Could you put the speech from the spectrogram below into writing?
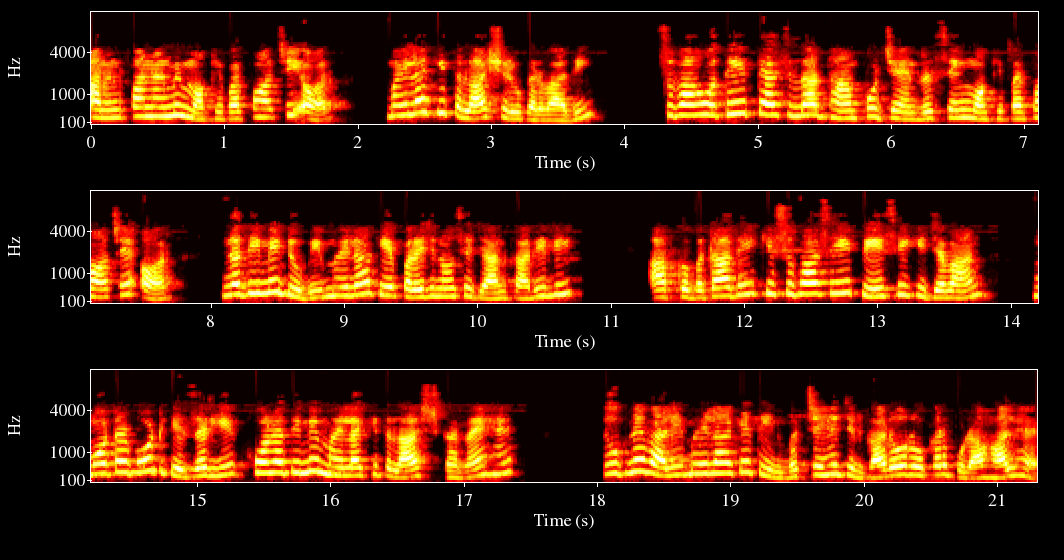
आनंद फानंद में मौके पर पहुँची और महिला की तलाश शुरू करवा दी। सुबह होते ही तहसीलदार धामपुर जयेंद्र सिंह मौके पर पहुँचे और नदी में डूबी महिला के परिजनों से जानकारी ली। आपको बता दें कि सुबह से ही पीएसी के जवान मोटर बोट के ज़रिए खो नदी में महिला की तलाश कर रहे हैं। डूबने वाली महिला के तीन बच्चे हैं, जिनका रो रो कर बुरा हाल है।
